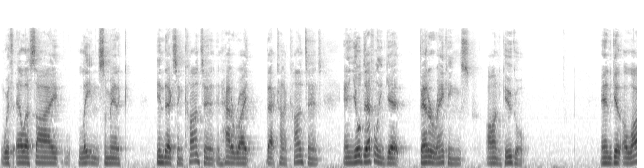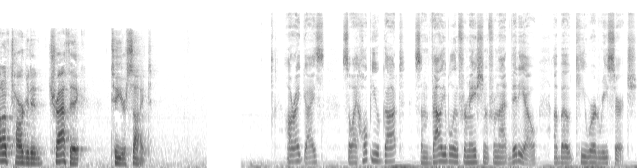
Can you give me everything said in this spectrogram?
with LSI, latent semantic indexing content, and how to write that kind of content. And you'll definitely get better rankings on Google and get a lot of targeted traffic to your site. All right, guys. So I hope you got some valuable information from that video about keyword research.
